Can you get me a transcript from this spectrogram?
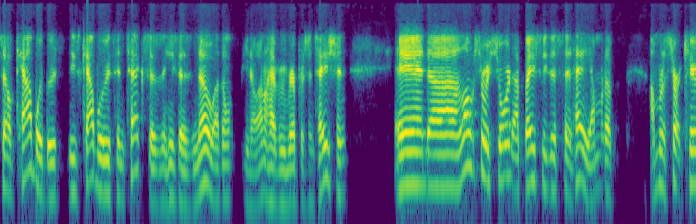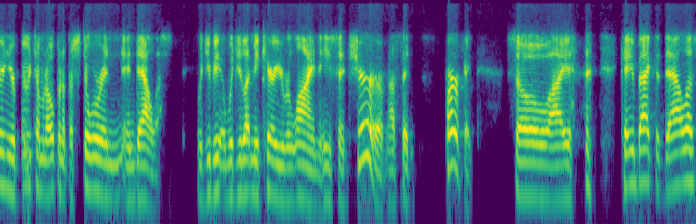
sell cowboy boots, these cowboy boots in Texas? And he says, No, I don't, you know, I don't have any representation. And uh, long story short, I basically just said, Hey, I'm gonna I'm gonna start carrying your boots. I'm gonna open up a store in, in Dallas. Would you be would you let me carry your line? And he said, Sure. And I said, Perfect. So I came back to Dallas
